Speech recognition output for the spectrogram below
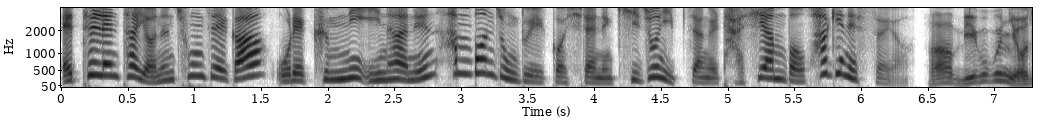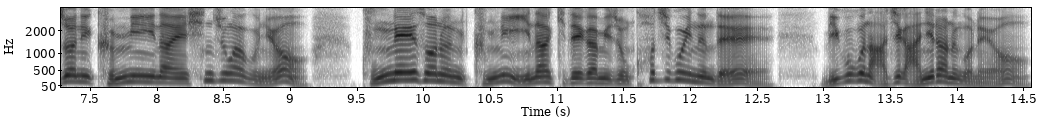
애틀랜타 연은 총재가 올해 금리 인하는 한 번 정도일 것이라는 기존 입장을 다시 한번 확인했어요. 아, 미국은 여전히 금리 인하에 신중하군요. 국내에서는 금리 인하 기대감이 좀 커지고 있는데 미국은 아직 아니라는 거네요.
